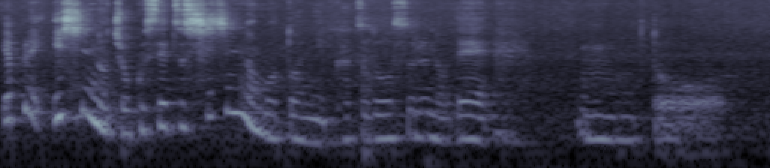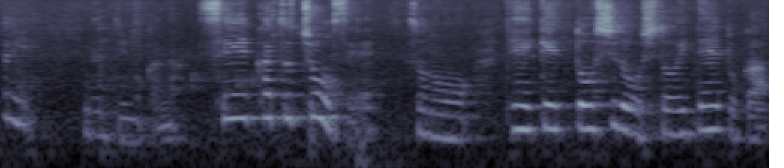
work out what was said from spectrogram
やっぱり医師の直接指示のもとに活動するのでうんとやっぱりなんていうのかな。生活調整。その低血糖指導しといてとか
